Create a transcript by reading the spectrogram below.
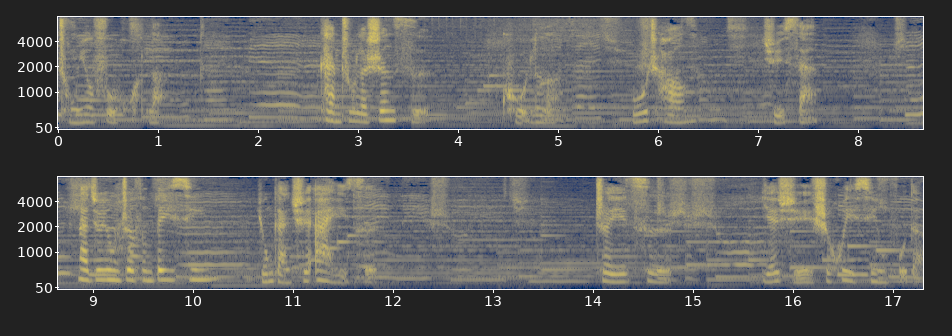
重又复活了。看出了生死、苦乐、无常、聚散，那就用这份悲心，勇敢去爱一次。这一次，也许是会幸福的。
